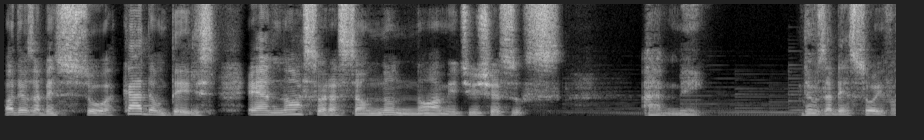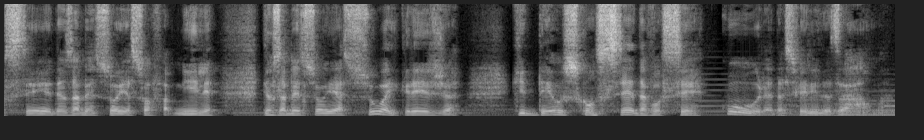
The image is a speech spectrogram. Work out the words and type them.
Ó Deus, abençoa cada um deles. É a nossa oração no nome de Jesus. Amém. Deus abençoe você, Deus abençoe a sua família, Deus abençoe a sua igreja. Que Deus conceda a você cura das feridas da alma.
